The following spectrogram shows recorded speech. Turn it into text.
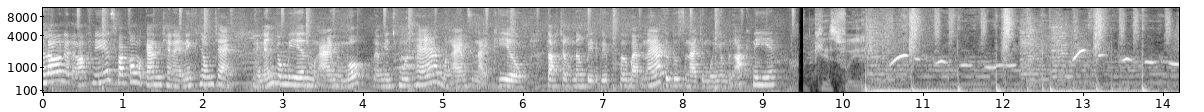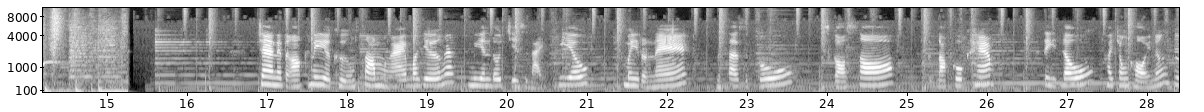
Hello អ្នកទាំងអស់គ្នាស្វាគមន៍មកកាន់ Channel នេះខ្ញុំចាថ្ងៃនេះខ្ញុំមានបង្អែមមួយមុខដែលមានឈ្មោះថាបង្អែមសណ្តែកខៀវតោះចង់ដឹងពីរបៀបធ្វើបែបណាទៅទស្សនាជាមួយខ្ញុំទាំងអស់គ្នា Kiss for you. ចាអ្នកទាំងអស់គ្នាគ្រឿងផ្សំបង្អែមរបស់យើងណាមានដូចជាសណ្តែកខៀវខ្មេងរណាម្សៅសាគូស្ករសទឹកដោះគោខាប់ខ្ទិះដូងហើយចុងក្រោយហ្នឹងគឺ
